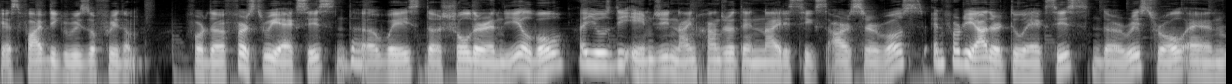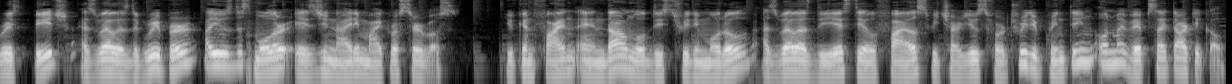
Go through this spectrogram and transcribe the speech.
has 5 degrees of freedom. For the first three axes, the waist, the shoulder and the elbow, I used the AMG 996R servos and for the other two axes, the wrist roll and wrist pitch, as well as the gripper, I used the smaller SG90 micro servos. You can find and download this 3D model as well as the STL files which are used for 3D printing on my website article.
